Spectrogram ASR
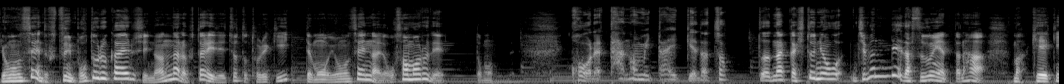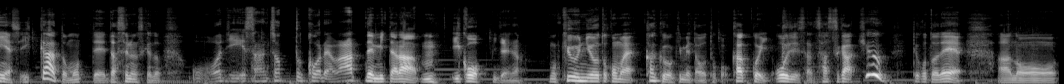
?4000 円で普通にボトル買えるし、なんなら2人でちょっと取り切っても4000円内で収まるで、と思って。これ頼みたいけど、ちょっとなんか人に自分で出す分やったら、まあ経験やし、いっかと思って出せるんですけど、おじいさんちょっとこれはって見たら、うん、行こうみたいな。もう急に男前、覚悟を決めた男、かっこいい、おじいさんさすが、ヒューってことで、あの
